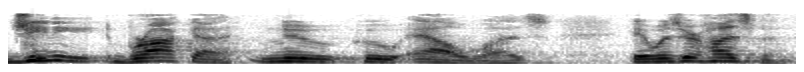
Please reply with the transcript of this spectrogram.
Jeannie Braca knew who Al was. It was her husband.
